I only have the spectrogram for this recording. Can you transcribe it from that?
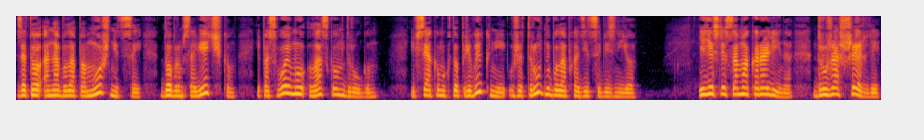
зато она была помощницей, добрым советчиком и по-своему ласковым другом, и всякому, кто привык к ней, уже трудно было обходиться без нее. И если сама Каролина, дружа Шерли,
